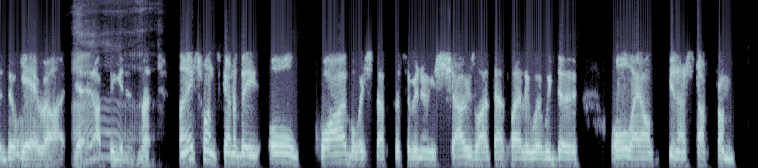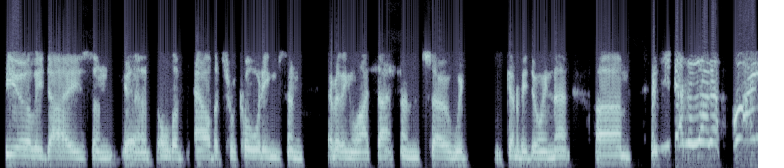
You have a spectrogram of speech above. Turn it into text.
to do it. yeah, right. Yeah, I figured as Ah. much. The next one's going to be all choir boy stuff because we've been doing shows like that lately where we do all our, you know, stuff from the early days and, you know, all the Albert's recordings and everything like that. And so we're going to be doing that. Um, but it's got a lot of high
